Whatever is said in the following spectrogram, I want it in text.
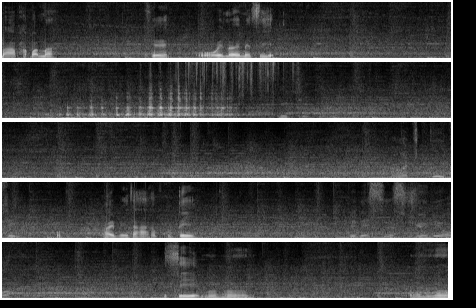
บาพักบอลมา โอเค โอ้ยเลยเมสซี่ ไปไม่ได้ครับคุณตี Vinicius Junior. เมสซี่อื้อหืออื้อหือ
